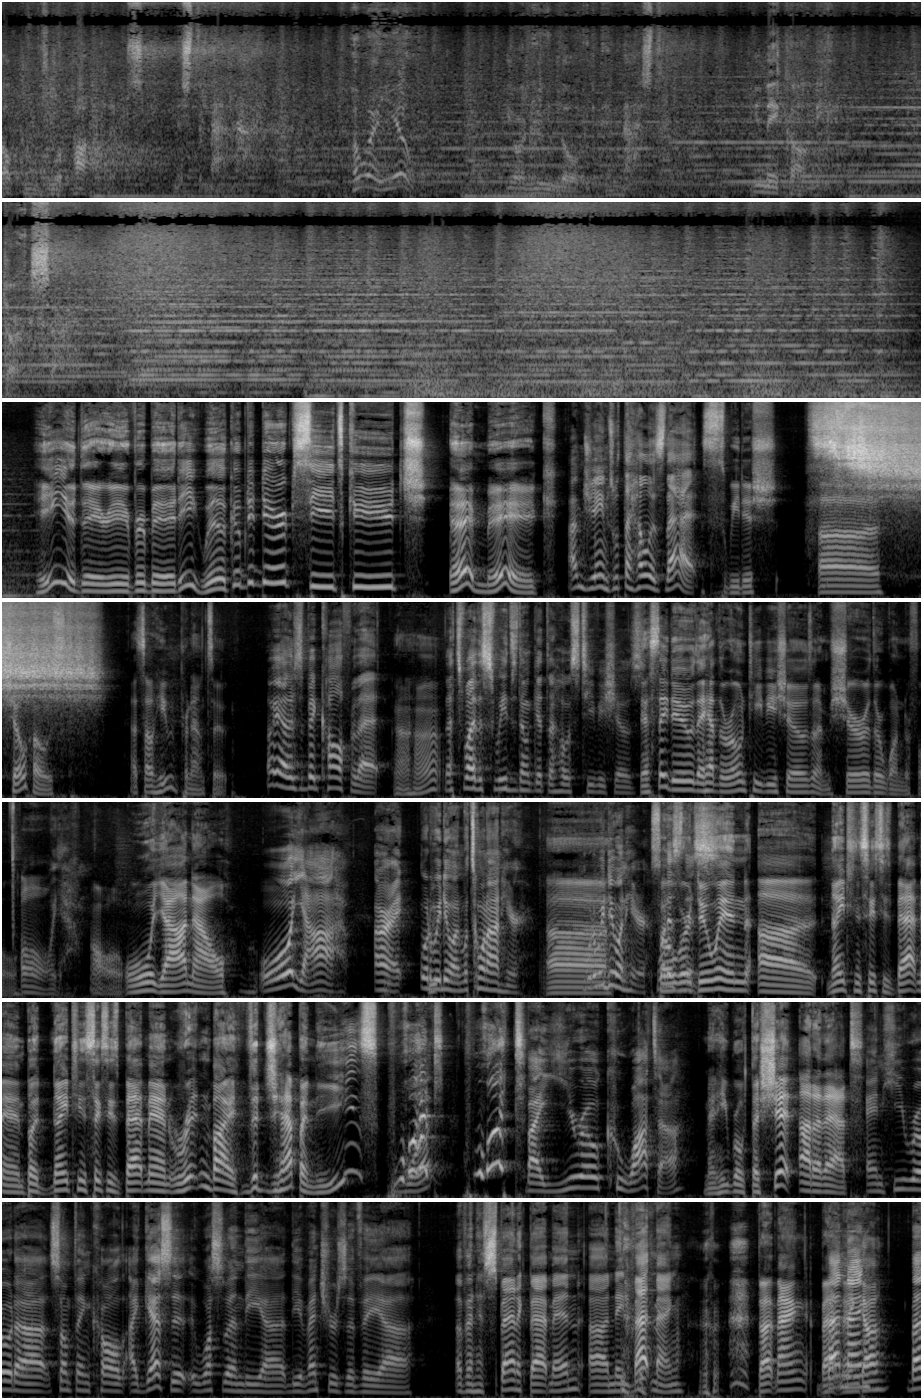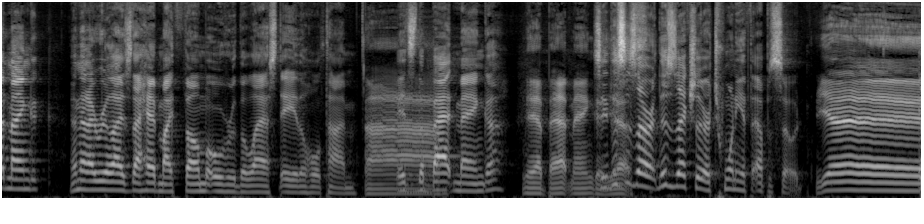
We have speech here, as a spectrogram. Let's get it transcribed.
welcome to Apokolips, Mr. Mannheim. Who are you? Your new lord and master. You may call me Darkseid. Hey you there, everybody. Welcome to Darkseid's Cooch. I'm Mike. I'm James. What the hell is that? Swedish uh, show host. That's how he would pronounce it. Oh yeah, there's a big call for that. Uh huh. That's why the Swedes don't get to host TV shows. Yes, they do. They have their own TV shows, and I'm sure they're wonderful. Oh yeah. Oh, oh yeah, now. Oh yeah. All right. What are we doing? What's going on here? Uh, what are we doing here? So What is we're this? doing uh, 1960s Batman, but 1960s Batman written by the Japanese? What? What? By Jiro Kuwata, Man, he wrote the shit out of that. and he wrote uh, something called I guess it, it must have been the uh, the adventures of a uh, of an Hispanic Batman uh, named Batman. Batman, Batman. Batman. Batman. And then I realized I had my thumb over the last A the whole time. it's the Ah. Batmanga. Yeah, Batman. See, this is our this is actually our twentieth episode. Yay!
